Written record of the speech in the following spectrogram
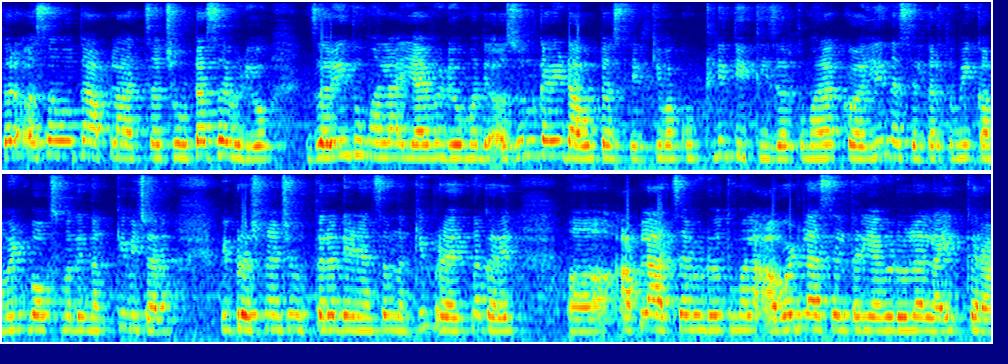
तर असं होता आपला आजचा छोटासा व्हिडिओ. जरी तुम्हाला या व्हिडिओमध्ये अजून काही डाऊट असतील किंवा कुठली तिथी जर तुम्हाला कळली नसेल तर तुम्ही कमेंट बॉक्समध्ये नक्की विचारा. मी प्रश्नांची उत्तरं देण्याचा नक्की प्रयत्न करेन आपला आजचा व्हिडिओ तुम्हाला आवडला असेल तर या व्हिडिओला लाईक करा.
